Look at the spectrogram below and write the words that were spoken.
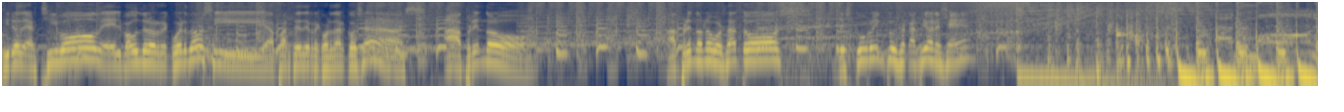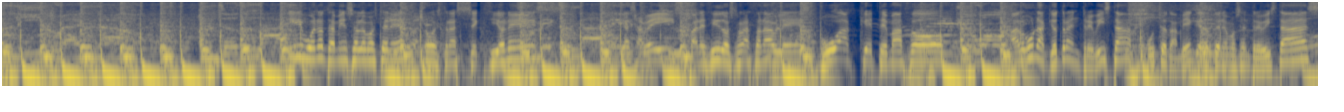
tiro de archivo del baúl de los recuerdos y aparte de recordar cosas, aprendo aprendo nuevos datos, descubro incluso canciones, ¿eh? Bueno, también solemos tener nuestras secciones, ya sabéis, parecidos razonables, buah, temazo, alguna que otra entrevista, mucho también que no tenemos entrevistas.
